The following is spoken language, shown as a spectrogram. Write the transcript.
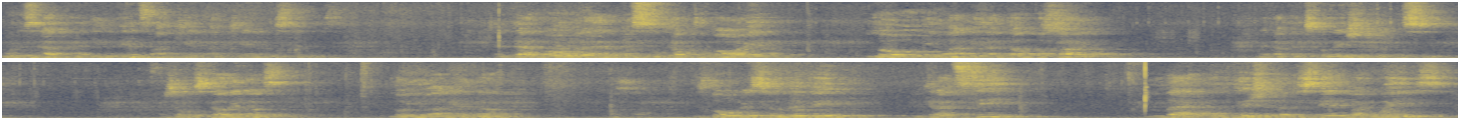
What is happening? I. I can't, I can't understand this. At that moment, I had a pasuk come to mind, Lo yirani adam b'chai. And I got the explanation of the pasuk. Hashem was telling us, Lo yirani adam. As long as you're living, you cannot see. You lack the vision to understand my ways.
